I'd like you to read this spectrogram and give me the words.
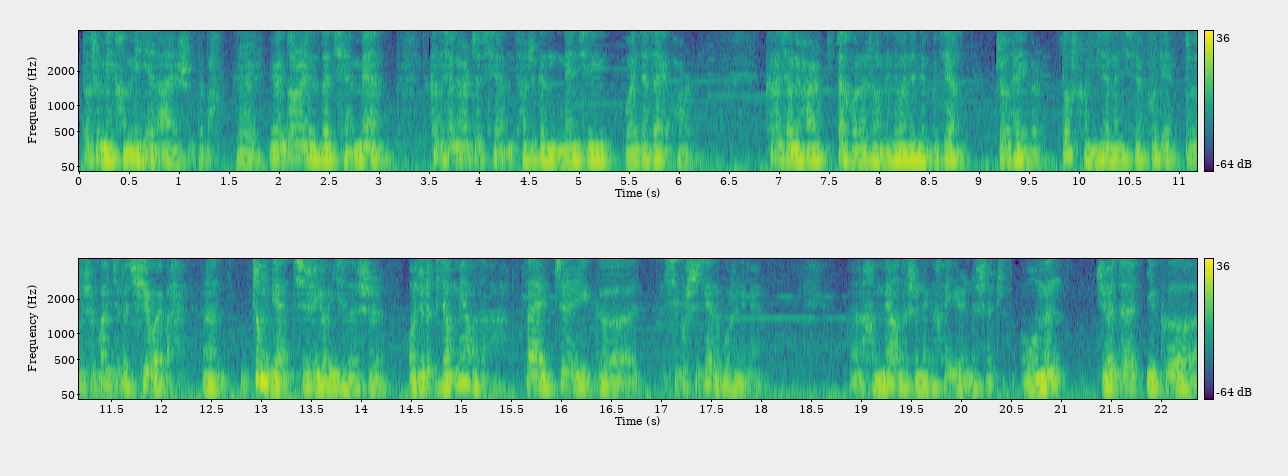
都是明很明显的暗示，对吧？嗯，因为 Dolores 在前面看到小女孩之前，他是跟年轻玩家在一块儿的。看到小女孩再回来的时候，年轻玩家已经不见了，只有他一个人，都是很明显的一些铺垫，这都是关剧的趣味吧。嗯、重点其实有意思的是，我觉得比较妙的啊，在这一个西部世界的故事里面，呃，很妙的是那个黑衣人的设置。我们觉得一个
